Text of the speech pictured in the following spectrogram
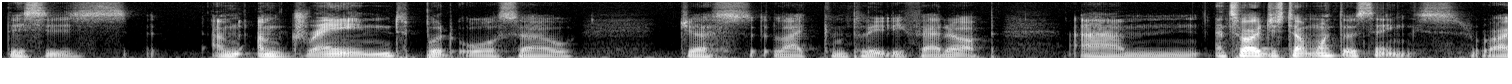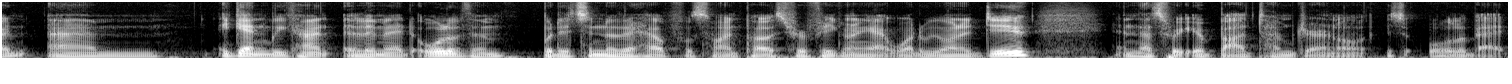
This is I'm I'm drained, but also just like completely fed up. Um, and so I just don't want those things, right? Um, again, we can't eliminate all of them, but it's another helpful signpost for figuring out what we want to do, and that's what your bad time journal is all about.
